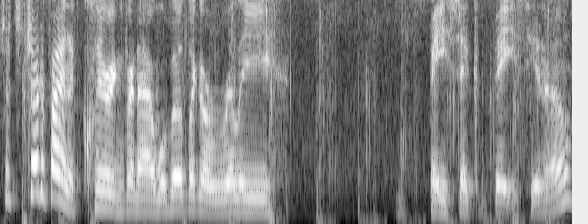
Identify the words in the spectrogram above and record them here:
Just try to find a clearing for now. We'll build like a really basic base, you know?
